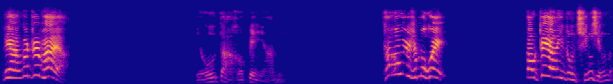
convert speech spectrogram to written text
两个支派啊，犹大和便雅悯，他们为什么会到这样一种情形呢？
